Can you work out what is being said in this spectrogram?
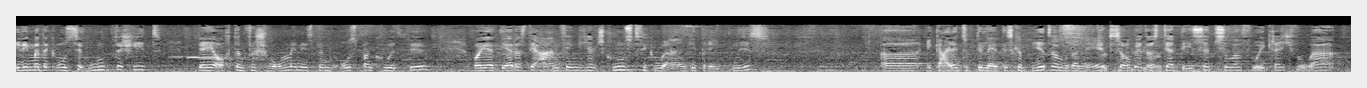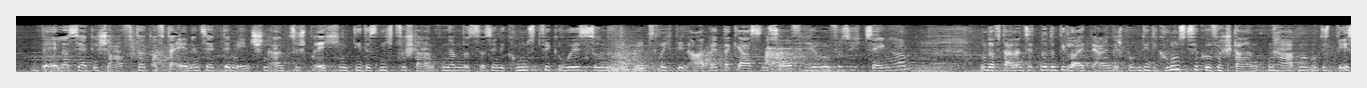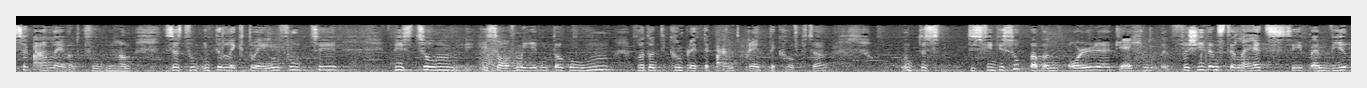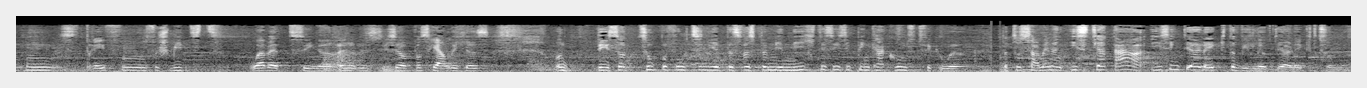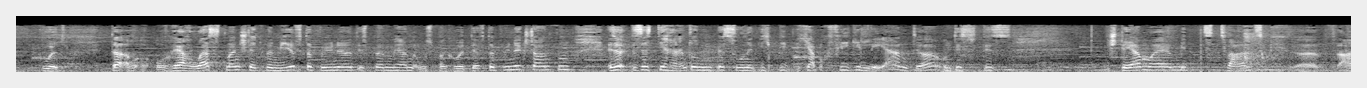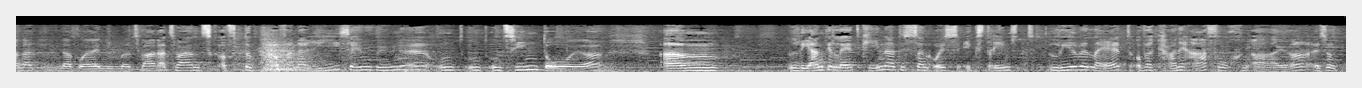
ich. denke mal, der große Unterschied, der ja auch dann verschwommen ist beim Ostbank Kurti, war ja der, dass der anfänglich als Kunstfigur angetreten ist. Äh, egal jetzt, ob die Leute das kapiert haben oder nicht. Ich sage, dass der deshalb so erfolgreich war, weil er es ja geschafft hat, auf der einen Seite Menschen anzusprechen, die das nicht verstanden haben, dass das eine Kunstfigur ist, sondern die plötzlich den Arbeiterklassen Saufhero für sich gesehen haben. Und auf der anderen Seite nur die Leute angesprochen, die die Kunstfigur verstanden haben und das deshalb auch leibend gefunden haben. Das heißt, vom intellektuellen Fuzzi bis zum, ich sauf mich jeden Tag um, hat er die komplette Bandbreite gehabt. Ja. Und das, das finde ich super, wenn alle gleichen, verschiedenste Leute sich beim Wirten treffen und verschwitzt Arbeit singen. Also das ist ja was Herrliches. Und das hat super funktioniert. Das, was bei mir nicht ist, ist, ich bin keine Kunstfigur. Der Zusammenhang ist ja da. Ich singe Dialekt, der Wille hat Dialekt gesungen. Gut. Der Herr Horstmann steht bei mir auf der Bühne und ist beim Herrn Osbank heute auf der Bühne gestanden. Also das heißt, die handelnden Personen, ich, ich habe auch viel gelernt. Ja? Und das, das stehe einmal mit 20, äh, einer, na war ich nicht mehr, 22, auf, der, auf einer riesen Bühne und, und, und singe da. Ja. Ähm, lerne die Leute kennen, das sind alles extremst liebe Leute, aber keine einfachen auch. Ja. Also,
